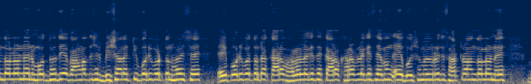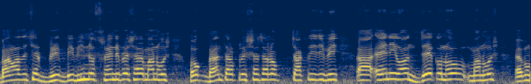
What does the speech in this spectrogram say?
আন্দোলনের মধ্য দিয়ে বাংলাদেশের বিশাল একটি পরিবর্তন হয়েছে। এই পরিবর্তনটা কারও ভালো লেগেছে, কারও খারাপ লেগেছে এবং এই বৈষম্য বিরোধী ছাত্র আন্দোলনে বাংলাদেশের বিভিন্ন শ্রেণি পেশার মানুষ হোক, ভ্যান চালক, রিক্সা চালক, চাকরিজীবী এনি ওয়ান যে কোনো মানুষ এবং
